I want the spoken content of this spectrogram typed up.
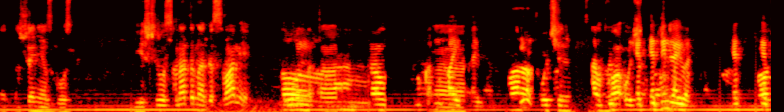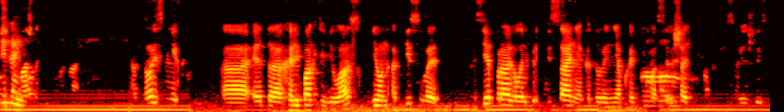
Отношения с Господом. И Шива Санатана Госвами, он э, а, стал а, э, два очень, стал два очень, очень важных. Одно из них а, это Харибакти Вилас, где он описывает все правила и предписания, которые необходимо совершать в своей жизни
